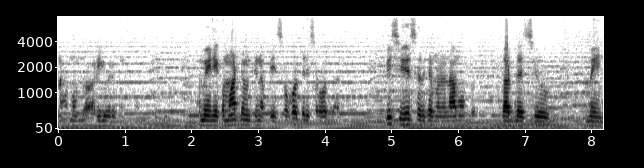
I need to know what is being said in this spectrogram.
నామంలో అడిగి వరకు ఆమె యొక్క మాటలు వింటున్న ప్రతి సహోదరి సహోదరు క్రీస్తు యేసు అధికారి మన నామంలో. గాడ్ బ్లెస్ యూ. మెయిన్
